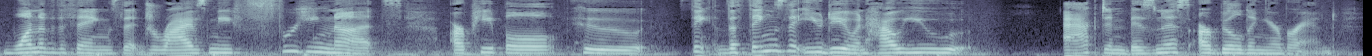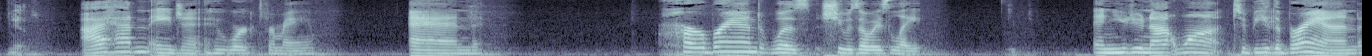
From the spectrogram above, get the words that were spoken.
one of the things that drives me freaking nuts are people who think the things that you do and how you act in business are building your brand. Yes. I had an agent who worked for me, and her brand was she was always late. And you do not want to be the brand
